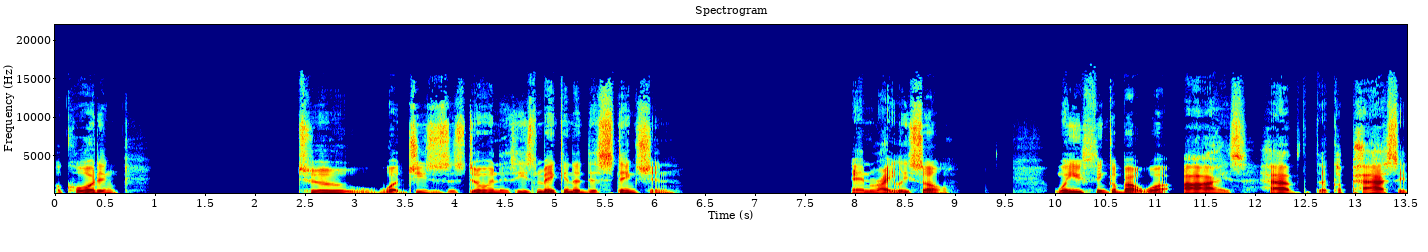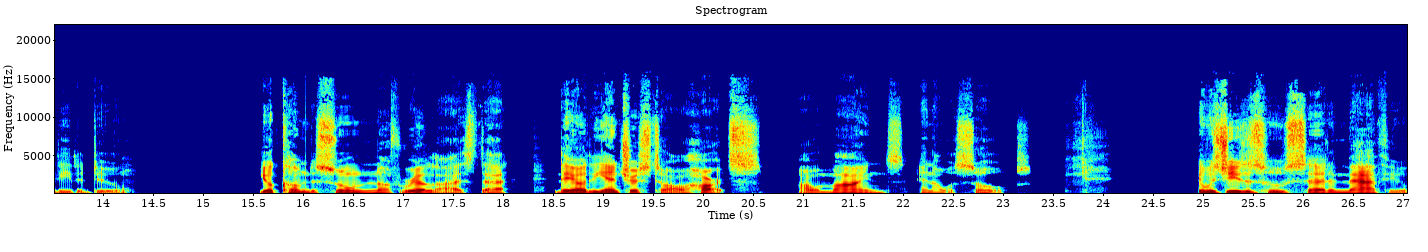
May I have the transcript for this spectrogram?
According to what Jesus is doing, is he's making a distinction, and rightly so when you think about what eyes have the capacity to do, you'll come to soon enough realize that they are the interest to our hearts, our minds, and our souls. It was Jesus who said in Matthew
